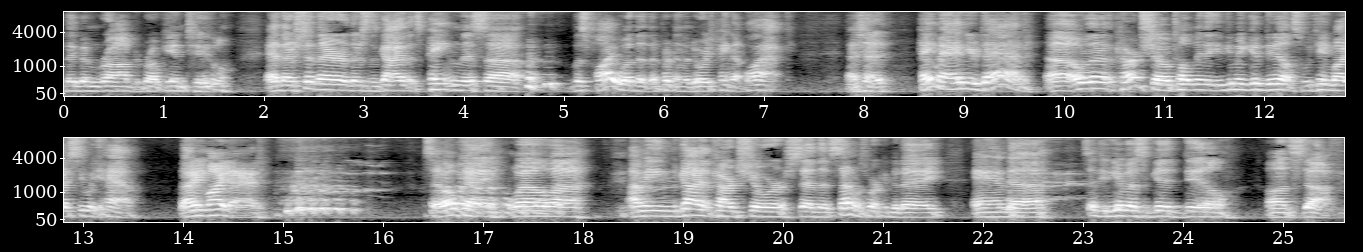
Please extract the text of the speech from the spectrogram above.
They've been robbed or broke into, and they're sitting there. There's this guy that's painting this uh, this plywood that they're putting in the door. He's painting it black. And I said, "Hey man, your dad uh, over there at the card show told me that you'd give me a good deal, so we came by to see what you have." That ain't my dad. I said, "Okay, well." Uh, I mean, the guy at the card show said that son was working today and uh, said you give us a good deal on stuff.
